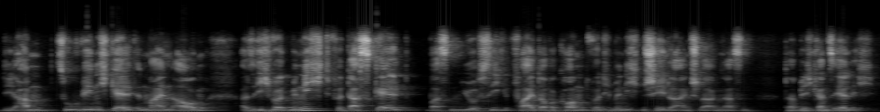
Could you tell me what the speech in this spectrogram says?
Die haben zu wenig Geld in meinen Augen. Also ich würde mir nicht für das Geld, was ein UFC-Fighter bekommt, würde ich mir nicht einen Schädel einschlagen lassen. Da bin ich ganz ehrlich.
